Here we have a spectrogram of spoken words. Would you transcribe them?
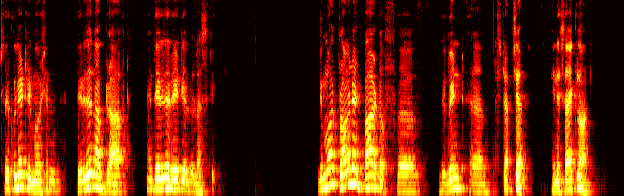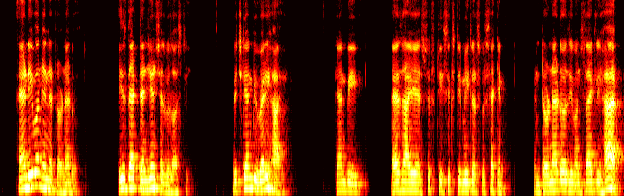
circulatory motion, there is an updraft, and there is a radial velocity. The more prominent part of uh, the wind uh, structure in a cyclone and even in a tornado is that tangential velocity, which can be very high, can be as high as 50, 60 meters per second. In tornadoes, even slightly higher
